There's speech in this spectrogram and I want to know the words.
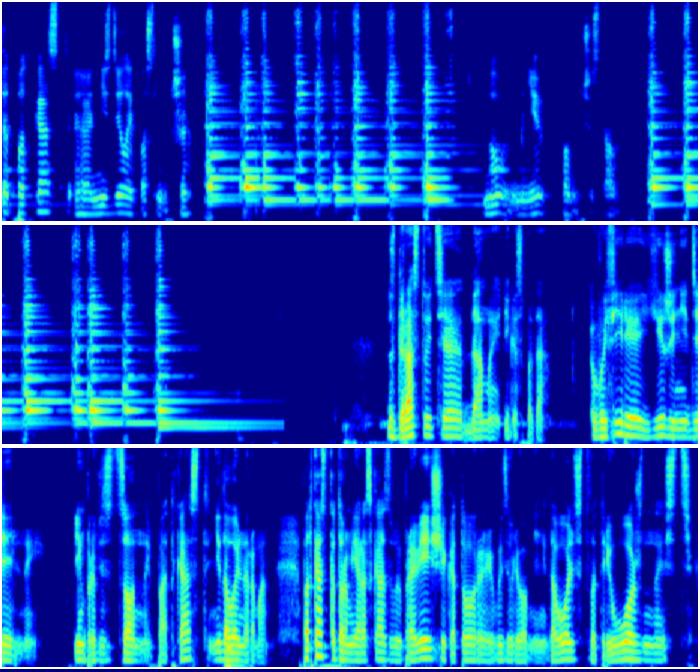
Этот подкаст э, не сделает вас лучше. Но мне получше стало. Здравствуйте, дамы и господа. В эфире еженедельный импровизационный подкаст «Недовольный роман». Подкаст, в котором я рассказываю про вещи, которые вызвали во мне недовольство, тревожность,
